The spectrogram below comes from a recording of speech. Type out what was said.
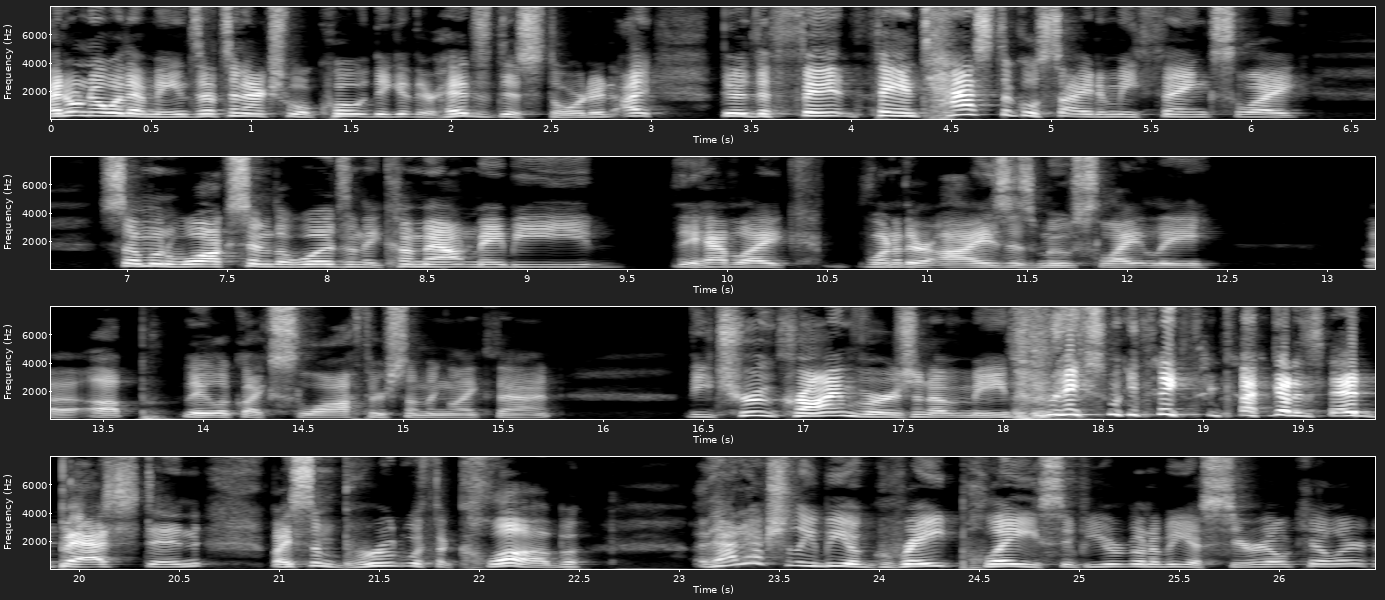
I don't know what that means. That's an actual quote. They get their heads distorted. I, they're the fan- fantastical side of me thinks like someone walks into the woods and they come out. And maybe they have like one of their eyes is moved slightly uh, up. They look like sloth or something like that. The true crime version of me makes me think the guy got his head bashed in by some brute with a club. That'd actually be a great place if you're going to be a serial killer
